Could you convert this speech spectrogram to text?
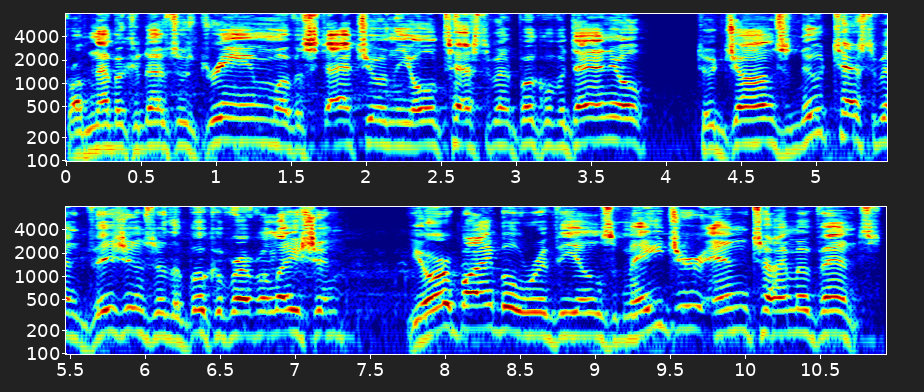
From Nebuchadnezzar's dream of a statue in the Old Testament book of Daniel to John's New Testament visions of the book of Revelation, your Bible reveals major end time events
